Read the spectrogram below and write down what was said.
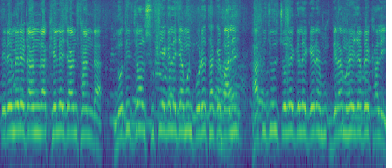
তেরে মেরে ডান্ডা, খেলে যান ঠান্ডা। নদীর জল শুকিয়ে গেলে যেমন পড়ে থাকে বালি, হাফিজুল চলে গেলে গ্রাম গ্রাম হয়ে যাবে খালি।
